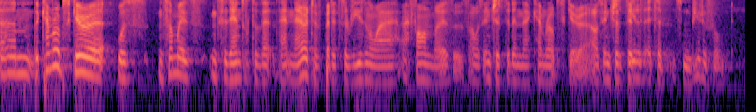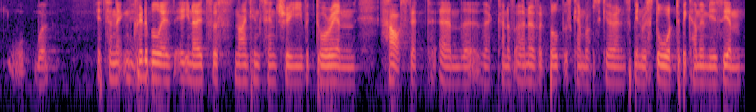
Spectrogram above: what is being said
Um, the camera obscura was in some ways incidental to that, that narrative, but it's a reason why I found Moses. I was interested in that camera obscura. I was interested. It's, a, it's some beautiful work. It's an incredible, you know, it's this 19th century Victorian house that um, the, the kind of owner of it built this camera obscura and it's been restored to become a museum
